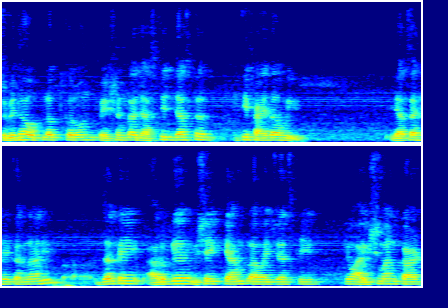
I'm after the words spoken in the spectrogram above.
सुविधा उपलब्ध करून पेशंटला जास्तीत जास्त किती फायदा होईल याचा हे करणं आणि जर काही आरोग्यविषयक कॅम्प लावायचे असतील किंवा आयुष्यमान कार्ड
